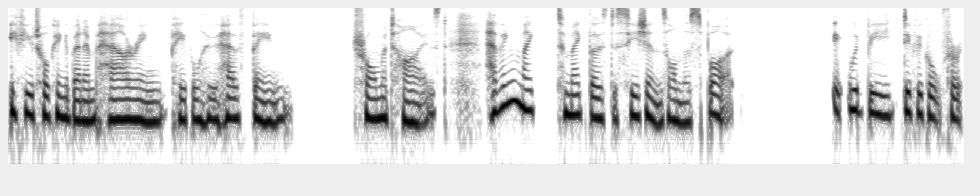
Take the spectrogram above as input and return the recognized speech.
if you're talking about empowering people who have been traumatized, having make to make those decisions on the spot, it would be difficult for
